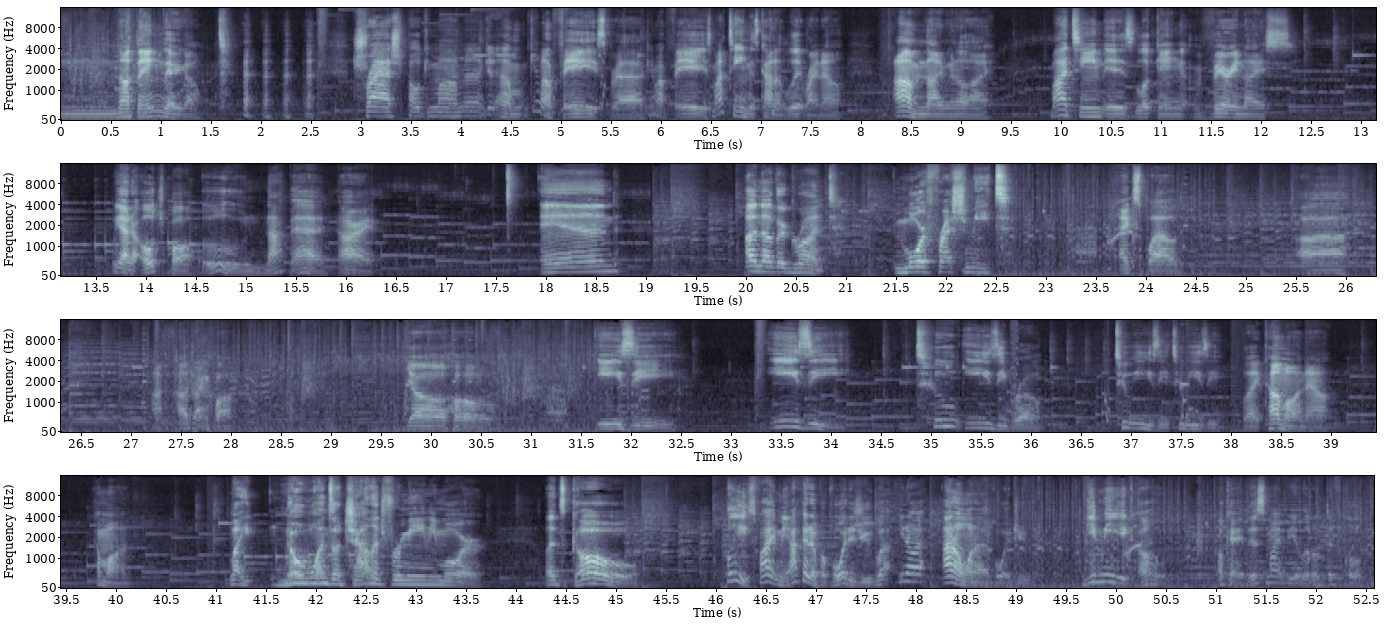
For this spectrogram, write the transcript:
Nothing. There you go. Trash Pokemon, man. Get um, get my face, bruh. Get my face. My team is kind of lit right now. I'm not even gonna lie. My team is looking very nice. We got an Ultra Ball. Ooh, not bad. All right. And another Grunt. More fresh meat. Exploud. Uh, uh Dragon Claw. Yo. Easy. Easy. Too easy, bro. Too easy, too easy. Like, come on now. Come on. Like, no one's a challenge for me anymore. Let's go. Please, fight me. I could have avoided you, but you know what? I don't want to avoid you. Give me... Oh. Okay, this might be a little difficult.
